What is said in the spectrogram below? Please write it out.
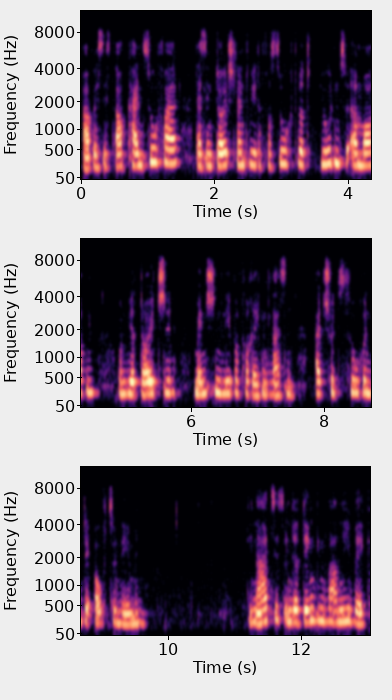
Aber es ist auch kein Zufall, dass in Deutschland wieder versucht wird, Juden zu ermorden und wir deutsche Menschen lieber verrecken lassen, als Schutzsuchende aufzunehmen. Die Nazis und ihr Denken waren nie weg.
